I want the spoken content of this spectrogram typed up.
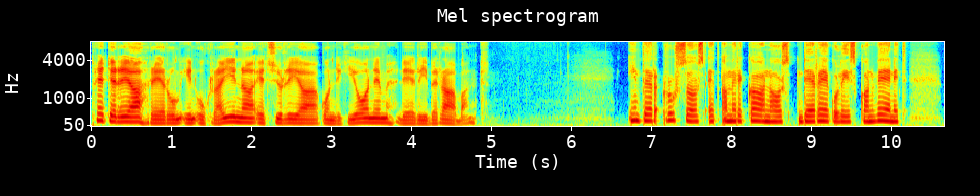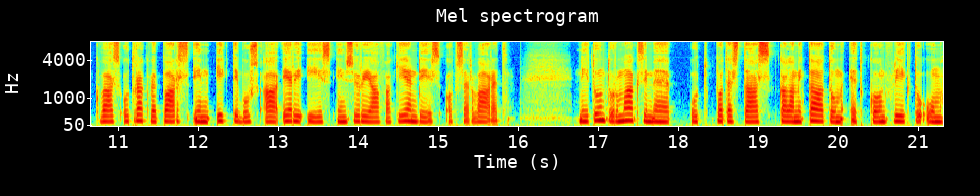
Preterea rerum in Ukraina et Syria conditionem deliberabant. Inter russos et americanos de regulis convenit, quas utraque pars in ictibus a eriis in Syria faciendis observaret. Ni tuntur maxime ut potestas calamitatum et conflictuum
